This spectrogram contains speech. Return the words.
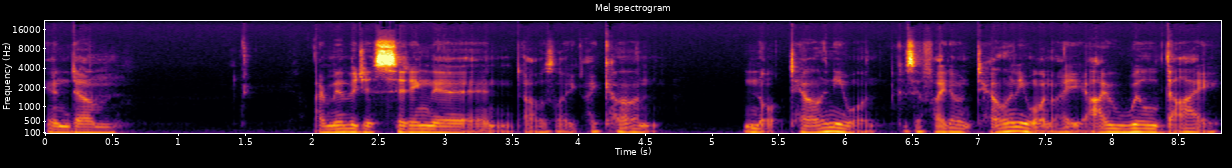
and um, I remember just sitting there and I was like, I can't not tell anyone because if I don't tell anyone, I I will die.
